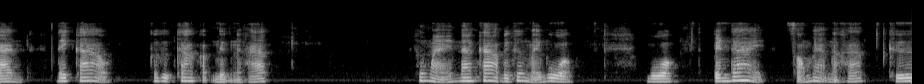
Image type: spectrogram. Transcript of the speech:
กันได้ 9 ก็คือ 9 กับ 1 นะครับ เครื่องหมายหน้า 9 เป็นเครื่องหมายบวก บวกเป็นได้ 2 แบบนะครับ คือ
